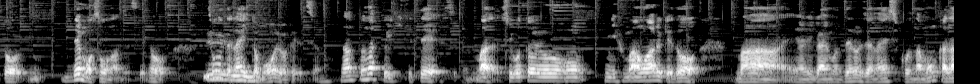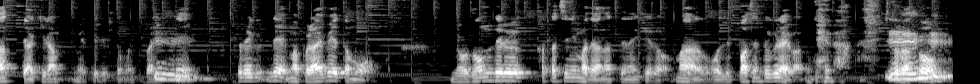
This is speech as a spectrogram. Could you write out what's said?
人でもそうなんですけど、そうでない人も多いわけですよね。なんとなく生きてて、まあ仕事に不満はあるけど、まあやりがいもゼロじゃないし、こんなもんかなって諦めてる人もいっぱいいて、うん。それで、まあプライベートも望んでる形にまではなってないけど、まあ50%ぐらいはみたいな人だと、うん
